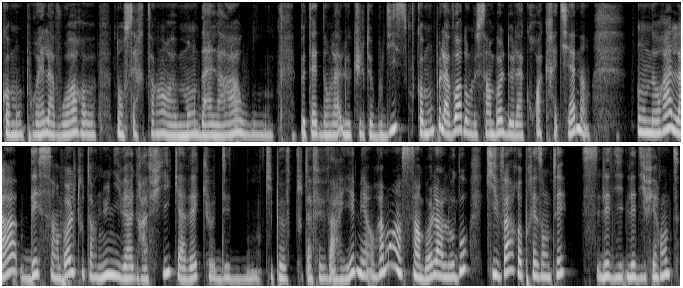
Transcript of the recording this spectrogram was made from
comme on pourrait l'avoir euh, dans certains euh, mandalas ou peut-être dans le culte bouddhiste, comme on peut l'avoir dans le symbole de la croix chrétienne. On aura là des symboles, tout un univers graphique avec des, qui peuvent tout à fait varier, mais vraiment un symbole, un logo qui va représenter les, les différentes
